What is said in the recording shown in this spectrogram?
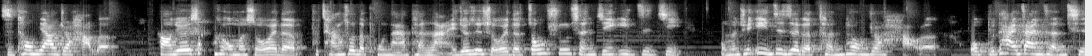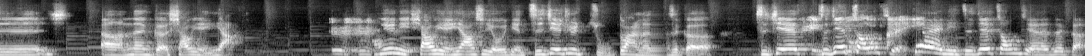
止痛药就好了。好，就是像我们所谓的普常说的普拿疼啦，也就是所谓的中枢神经抑制剂，我们去抑制这个疼痛就好了。我不太赞成吃呃那个消炎药，嗯嗯，因为你消炎药是有一点直接去阻断了这个，直接直接终结，对你直接终结了这个，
